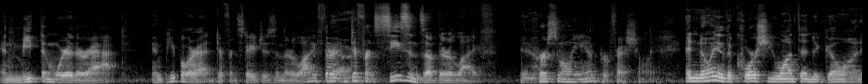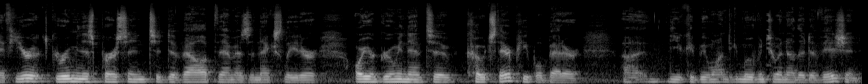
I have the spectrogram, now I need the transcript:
and meet them where they're at and people are at different stages in their life they're They at are. different seasons of their life Yeah. personally and professionally and knowing the course you want them to go on if you're grooming this person to develop them as the next leader or you're grooming them to coach their people better uh, you could be wanting to move into another division.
